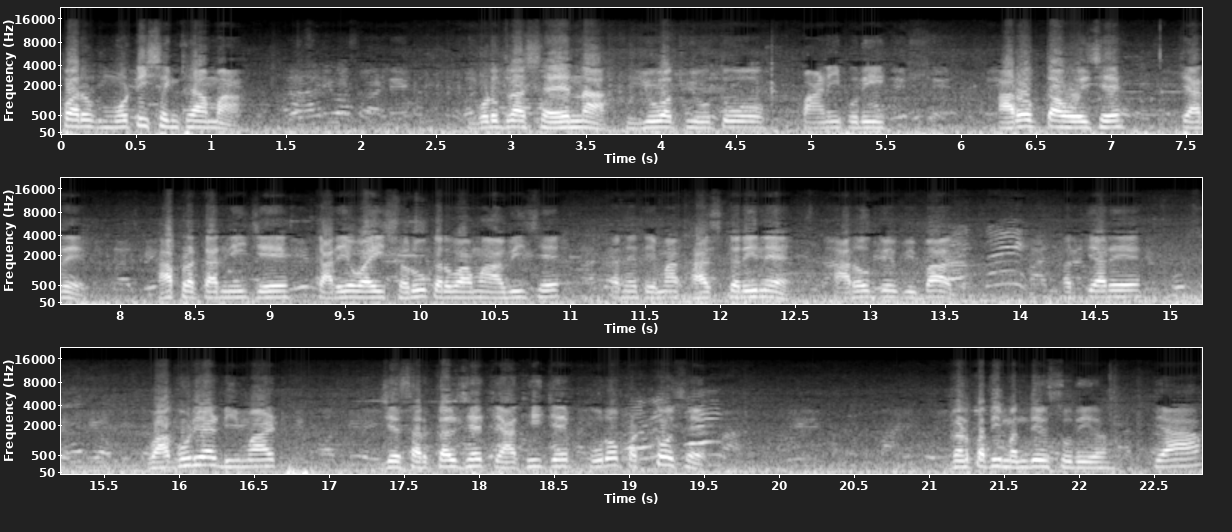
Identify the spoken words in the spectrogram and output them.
પર મોટી સંખ્યામાં વડોદરા શહેરના યુવક, યુવતીઓ પાણીપુરી આરોગતા હોય છે, ત્યારે આ પ્રકારની જે કાર્યવાહી શરૂ કરવામાં આવી છે અને તેમાં ખાસ કરીને આરોગ્ય વિભાગ અત્યારે વાઘોડિયા ડીમાર્ટ જે સર્કલ છે, ત્યાંથી જે પૂરો પટ્ટો છે, ગણપતિ મંદિર સુધી ત્યાં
